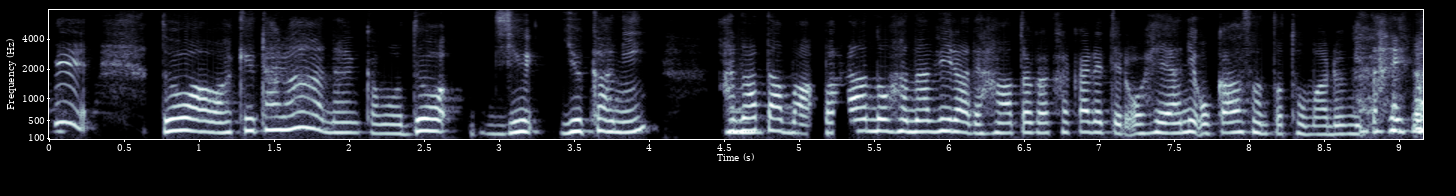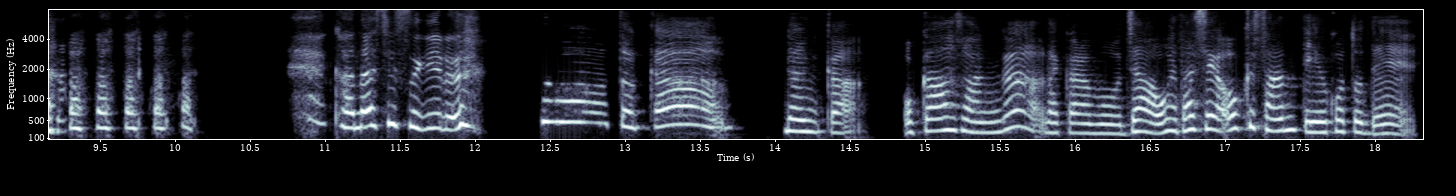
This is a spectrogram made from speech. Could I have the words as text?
て、ドアを開けたら、なんかもうドじ床に花束、バラの花びらでハートが描かれてるお部屋にお母さんと泊まるみたいな 悲しすぎる。とか、なんかお母さんが、だからもう、じゃあ私が奥さんっていうことで、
